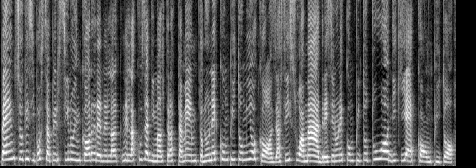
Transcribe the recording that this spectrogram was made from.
penso che si possa persino incorrere nella, nell'accusa di maltrattamento. Non è compito mio cosa? Sei sua madre, se non è compito tuo, di chi è compito?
